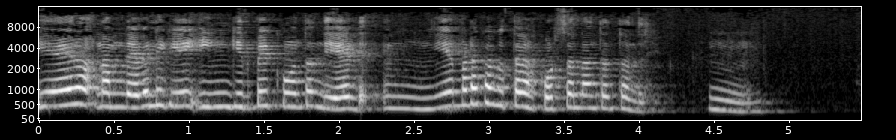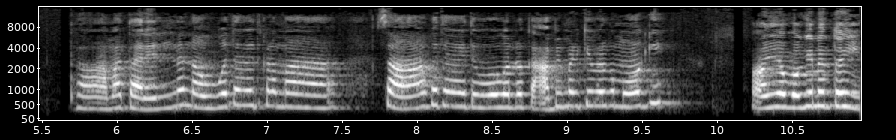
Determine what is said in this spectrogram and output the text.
ಏನೋ ನಮ್ಮ ಲೆವೆಲಿಗೆ ಹಿಂಗಿರ್ಬೇಕು ಅಂತಂದು ಹೇಳ್ದೆ. ಏನು ಮಾಡೋಕ್ಕಾಗುತ್ತಾ? ಕೊಡ್ಸಲ್ಲ ಅಂತಂತಂದ್ರೆ ಹ್ಞೂ ಕಾಮ ತಲೆಲ್ಲ ನೋವು ಕಮ್ಮ ಸಾಕದಾಯ್ತು ಹೋಗಲ್ಲ, ಕಾಪಿ ಮಾಡ್ಕೊಬೇಕು ಹೋಗಿ. ಅಯ್ಯೋ ಹೋಗಿನ ತಾಯಿ.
